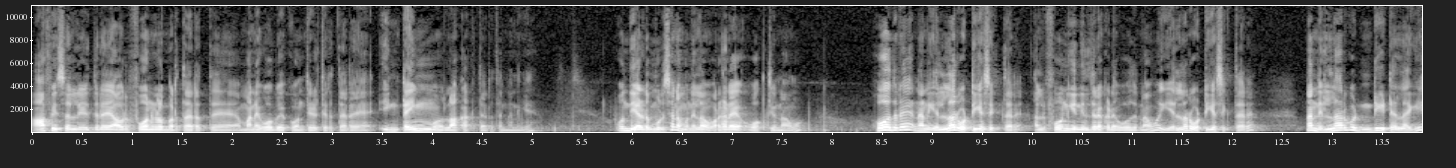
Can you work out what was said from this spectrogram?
ಆಫೀಸಲ್ಲಿ ಇದ್ದರೆ ಅವ್ರ ಫೋನ್ಗಳು ಬರ್ತಾ ಇರುತ್ತೆ, ಮನೆಗೆ ಹೋಗಬೇಕು ಅಂತ ಹೇಳ್ತಿರ್ತಾರೆ. ಹಿಂಗೆ ಟೈಮ್ ಲಾಕ್ ಆಗ್ತಾ ಇರುತ್ತೆ ನನಗೆ. ಒಂದು ಎರಡು ಮೂರು ಸಲ ನಮ್ಮನ್ನೆಲ್ಲ ಹೊರಗಡೆ ಹೋಗ್ತೀವಿ ನಾವು. ಹೋದರೆ ನನಗೆ ಎಲ್ಲರೂ ಒಟ್ಟಿಗೆ ಸಿಗ್ತಾರೆ. ಅಲ್ಲಿ ಫೋನ್ಗೆ ನಿಲ್ದಿರೋ ಕಡೆ ಹೋದ್ರೆ ನಾವು ಎಲ್ಲರೂ ಒಟ್ಟಿಗೆ ಸಿಗ್ತಾರೆ. ನಾನು ಎಲ್ಲರಿಗೂ ಡೀಟೇಲ್ ಆಗಿ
